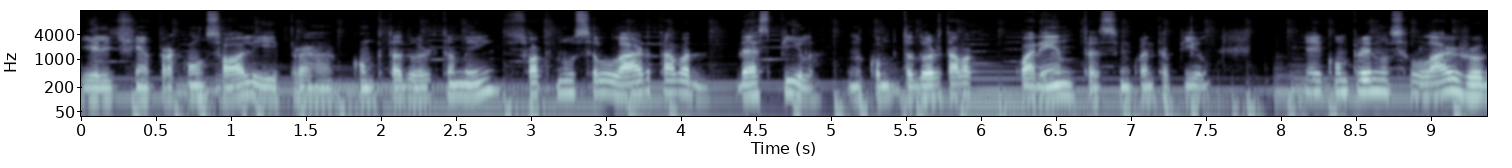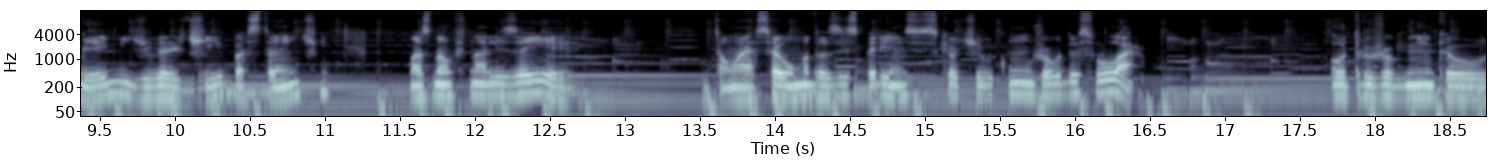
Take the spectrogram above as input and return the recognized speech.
e ele tinha para console e para computador também, só que no celular tava 10 pila, no computador tava 40, 50 pila. E aí comprei no celular, joguei, me diverti bastante, mas não finalizei ele. Então essa é uma das experiências que eu tive com um jogo de celular. Outro joguinho que eu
